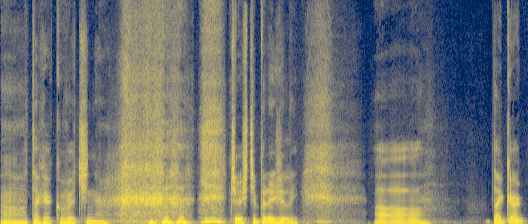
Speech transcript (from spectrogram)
No, tak jako väčšina, čo ešte prežili. A tak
